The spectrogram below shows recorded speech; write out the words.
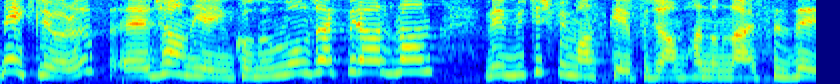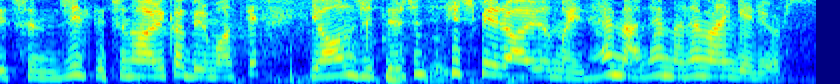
Bekliyoruz. Ee, canlı yayın konuğum olacak birazdan ve müthiş bir maske yapacağım hanımlar sizler için. Cilt için harika bir maske. Yağlı ciltler için hiçbir yere ayrılmayın. Hemen hemen hemen geliyoruz.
